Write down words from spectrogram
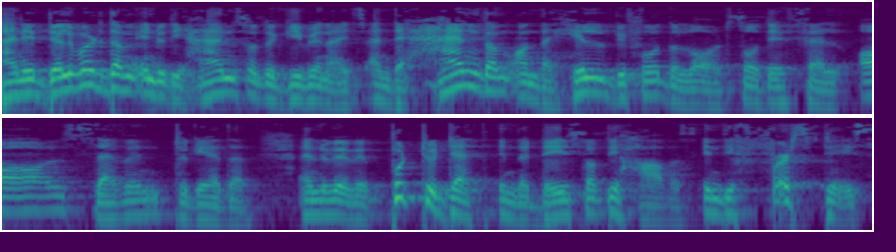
And he delivered them into the hands of the Gibeonites and they hanged them on the hill before the Lord. So they fell all seven together and they were put to death in the days of the harvest, in the first days,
